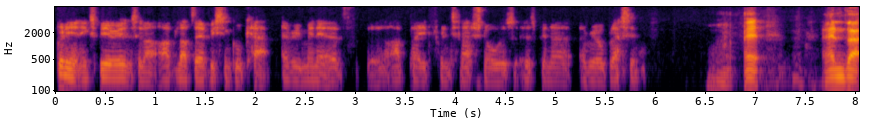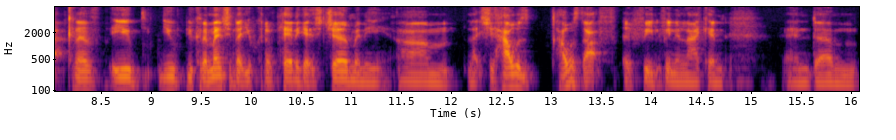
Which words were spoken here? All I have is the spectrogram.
brilliant experience, and I, have loved every single cap, every minute of uh, I've played for international has, has been a, a real blessing. And, and that kind of you you you could have mentioned that you could have played against Germany. Um, like, how was how was that feeling like? And and um,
